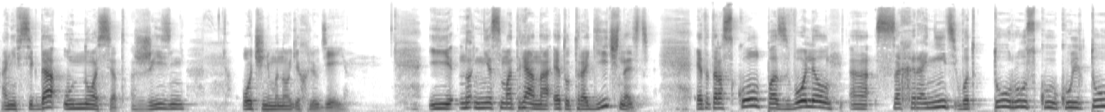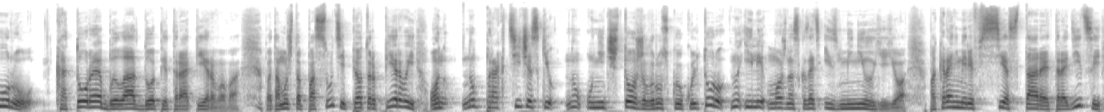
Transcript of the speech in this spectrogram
они всегда уносят жизнь очень многих людей. И, но несмотря на эту трагичность, этот раскол позволил э, сохранить вот ту русскую культуру, которая была до Петра Первого. Потому что, по сути, Петр Первый, он, ну, практически, ну, уничтожил русскую культуру, ну, или, можно сказать, изменил ее. По крайней мере, все старые традиции,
